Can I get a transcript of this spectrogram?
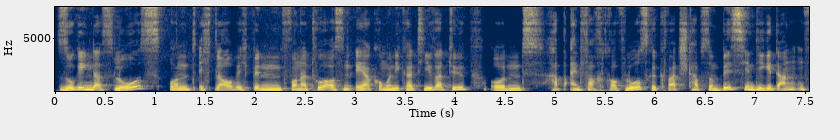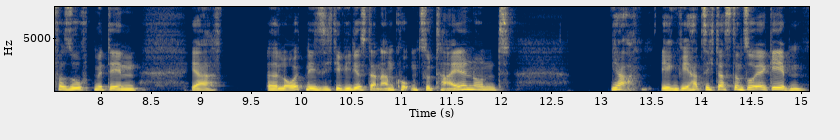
So ging das los und ich glaube, ich bin von Natur aus ein eher kommunikativer Typ und habe einfach drauf losgequatscht, habe so ein bisschen die Gedanken versucht mit den ja, äh, Leuten, die sich die Videos dann angucken, zu teilen. Und ja, irgendwie hat sich das dann so ergeben.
